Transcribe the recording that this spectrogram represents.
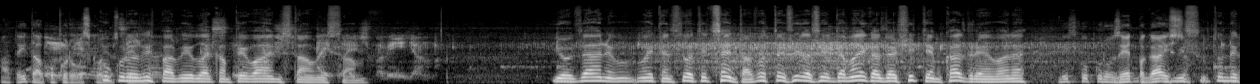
Tā ir tā kukurūza, ko Kukurūza vispār bija laikam pie vainas tām visām. Jo zēni meitenes ļoti centās. Ot, šitas ir ka dēļ šitiem kadriem, vai ne? Viss kukurūza iet pa gaisu. Viss, tur ne,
